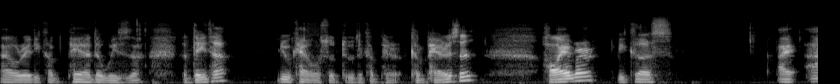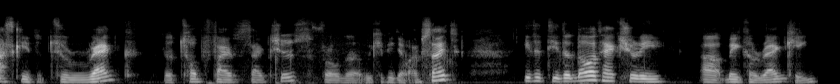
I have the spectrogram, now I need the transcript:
I already compared with the, the data. You can also do the compar comparison. However, because I asked it to rank the top five sanctions from the Wikipedia website. It did not actually uh, make a ranking.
